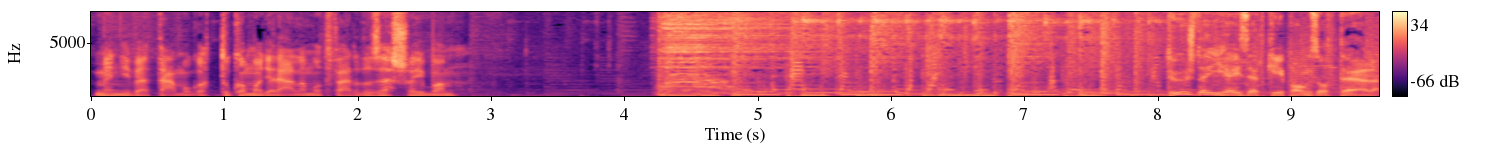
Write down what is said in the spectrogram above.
mennyivel támogattuk a magyar államot fáradozásaiban. Tőzsdei helyzetkép hangzott el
